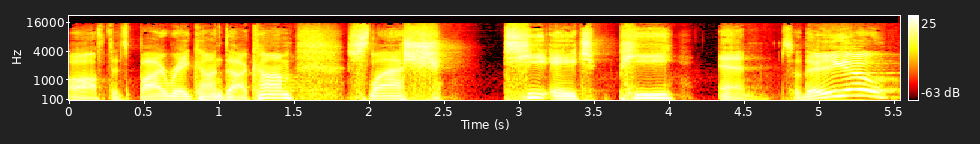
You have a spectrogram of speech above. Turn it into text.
off. That's buyraycon.com slash THPN. So there you go.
